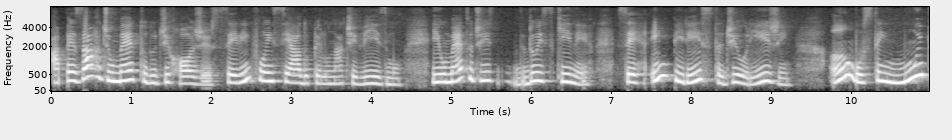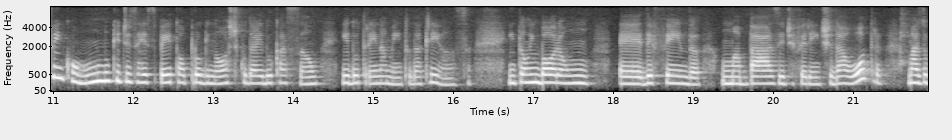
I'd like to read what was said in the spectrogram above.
Apesar de o método de Rogers ser influenciado pelo nativismo e o método do Skinner ser empirista de origem, ambos têm muito em comum no que diz respeito ao prognóstico da educação e do treinamento da criança. Então, embora um é, defenda uma base diferente da outra, mas o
